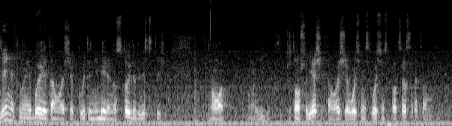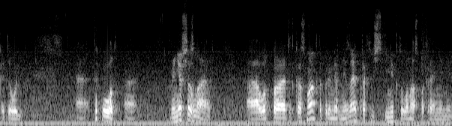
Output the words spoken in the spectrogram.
денег на eBay, там вообще какую-то немерено стоили 200 тысяч. Вот. И, при том, что ящик там вообще 80-80 процессора, там какая-то логика. Э, так вот, про нее все знают. А вот про этот Космак, например, не знает практически никто у нас, по крайней мере.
